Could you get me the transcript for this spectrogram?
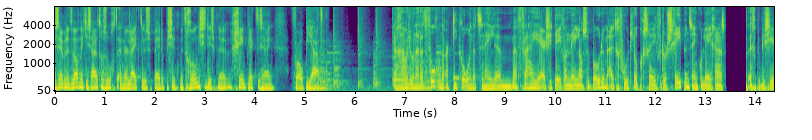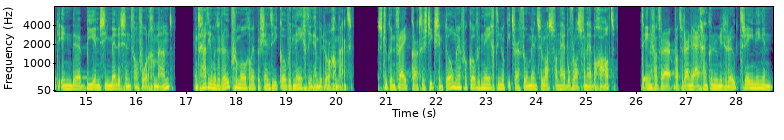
Ze hebben het wel netjes uitgezocht en er lijkt dus bij de patiënt met chronische dyspneu geen plek te zijn voor opiaten. Dan gaan we door naar het volgende artikel. En dat is een hele mm, fraaie RCT van Nederlandse bodem, uitgevoerd en opgeschreven door Schepens en collega's. Gepubliceerd in de BMC Medicine van vorige maand. En het gaat hier om het reukvermogen bij patiënten die COVID-19 hebben doorgemaakt. Dat is natuurlijk een vrij karakteristiek symptoom hè, voor COVID-19. Ook iets waar veel mensen last van hebben of last van hebben gehad. Het enige wat we, daar, wat we daar nu eigenlijk aan kunnen doen is reuktraining. En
